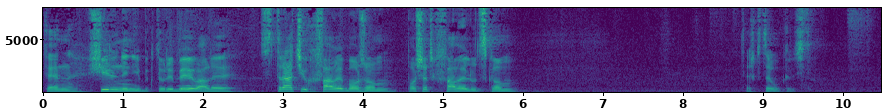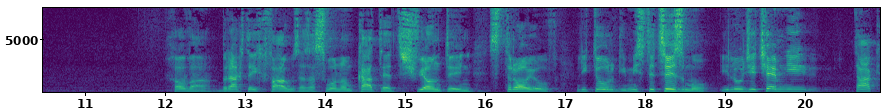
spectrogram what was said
ten silny niby, który był, ale stracił chwałę Bożą, poszedł chwałę ludzką, też chce ukryć to. chowa brak tej chwały za zasłoną katedr, świątyń, strojów, liturgii, mistycyzmu i ludzie ciemni, tak,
